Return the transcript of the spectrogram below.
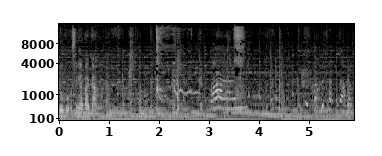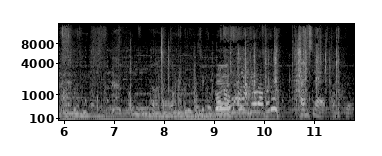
lubuk Sungai Bagang. Bye. Saya dia apa tu? Time slap. Beriak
